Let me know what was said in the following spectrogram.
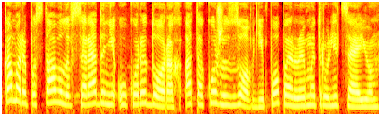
Камери поставили всередині у коридорах, а також ззовні по периметру ліцею.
